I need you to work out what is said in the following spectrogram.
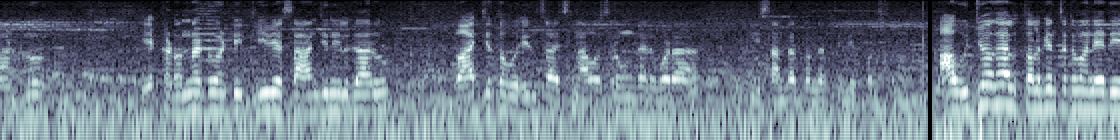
దాంట్లో ఇక్కడ ఉన్నటువంటి జీవీఎస్ ఆంజనేయులు గారు బాధ్యత వహించాల్సిన అవసరం ఉందని కూడా ఈ సందర్భంగా తెలియపరుస్తున్నాం. ఆ ఉద్యోగాలు తొలగించడం అనేది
